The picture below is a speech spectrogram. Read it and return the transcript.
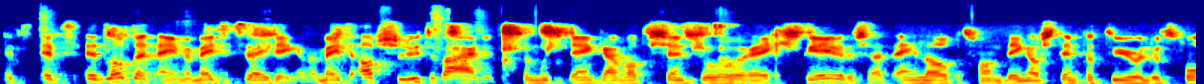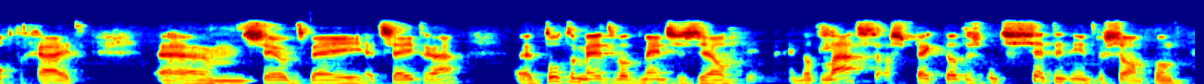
het, het, het, loopt uiteen. We meten twee dingen. We meten absolute waarden. Dus dan moet je denken aan wat de sensoren registreren. Dus uiteenlopend van dingen als temperatuur, luchtvochtigheid, um, CO2, et cetera. Uh, tot en met wat mensen zelf vinden. En dat laatste aspect dat is ontzettend interessant. Want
